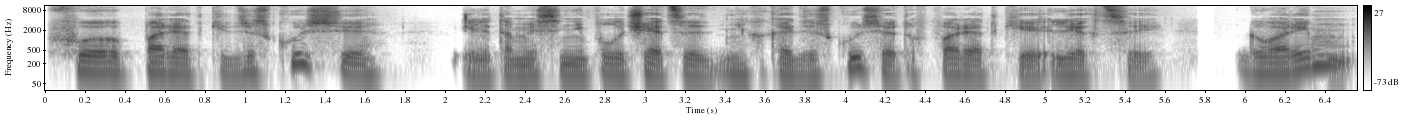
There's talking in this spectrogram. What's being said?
в порядке дискуссии, или там, если не получается никакая дискуссия, то в порядке лекций, говорим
